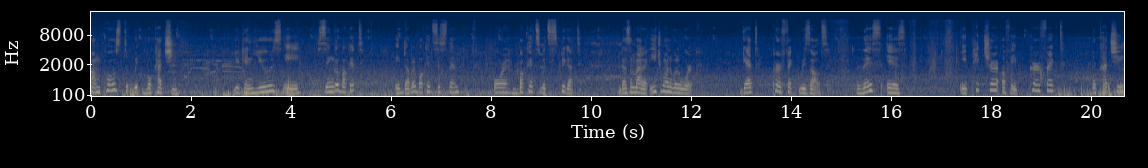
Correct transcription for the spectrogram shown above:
compost with bokashi you can use a single bucket a double bucket system or buckets with spigot. Doesn't matter each one will work. Get perfect results. This is a picture of a perfect bokashi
